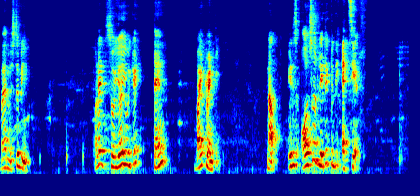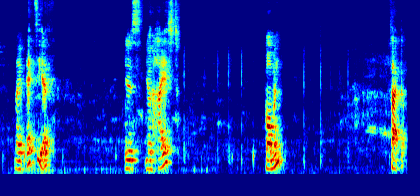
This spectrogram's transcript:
by Mr. B. Alright, so here you will get 10 by 20. Now, it is also related to the HCF. Now, HCF is your highest common factor.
